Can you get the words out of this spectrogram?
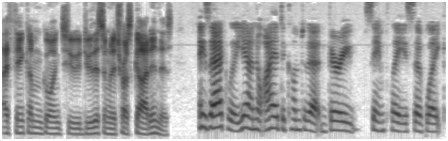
i think i'm going to do this i'm going to trust god in this Exactly. Yeah, no, I had to come to that very same place of like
